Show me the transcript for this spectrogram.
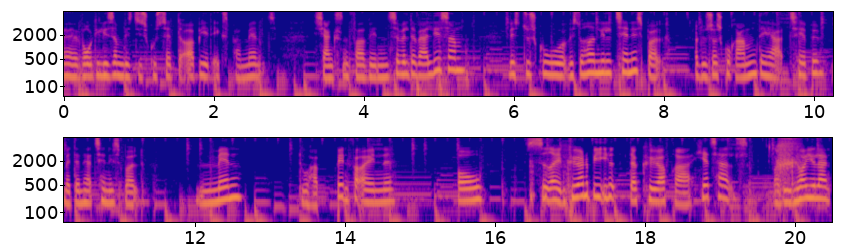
øh, hvor de ligesom, hvis de skulle sætte det op i et eksperiment, chancen for at vinde, så ville det være ligesom, hvis du, skulle, hvis du havde en lille tennisbold, og du så skulle ramme det her tæppe med den her tennisbold. Men du har bind for øjnene og sidder i en kørende bil, der kører fra Hirtshals, og det er i Nordjylland,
